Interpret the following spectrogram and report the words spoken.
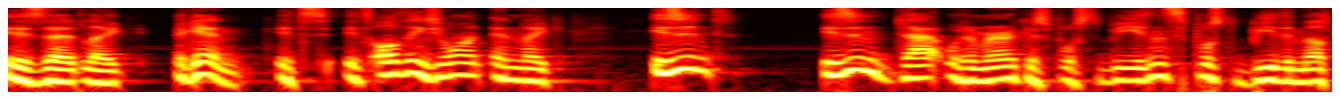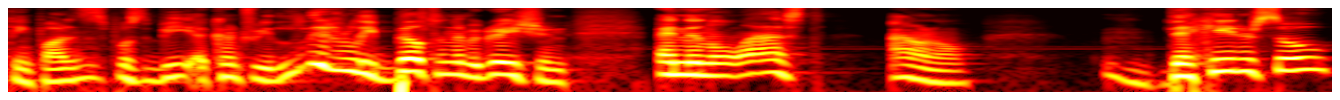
is that like again, it's it's all things you want, and like isn't isn't that what America is supposed to be? Isn't it supposed to be the melting pot? Isn't it supposed to be a country literally built on immigration? And in the last, I don't know, decade or so,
